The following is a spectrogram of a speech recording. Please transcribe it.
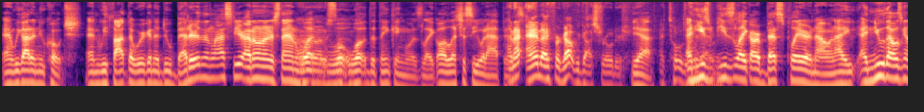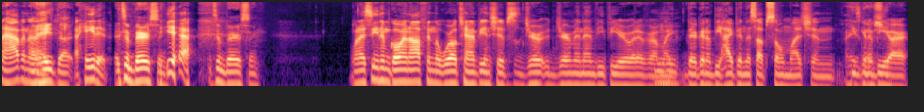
And we got a new coach, and we thought that we were gonna do better than last year. I don't understand don't what understand. what what the thinking was. Like, oh, let's just see what happens. And I and I forgot we got Schroeder. Yeah, I totally And he's he's like our best player now, and I I knew that was gonna happen. And I hate that. I hate it. It's embarrassing. Yeah. It's embarrassing. When I seen him going off in the World Championships, Ger- German MVP or whatever, I'm like, they're gonna be hyping this up so much, and he's gonna be shit. our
